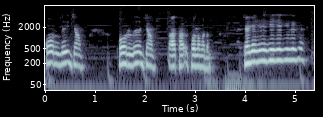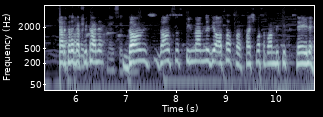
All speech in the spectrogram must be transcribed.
torlayacağım. Torlayacağım. Daha ta- torlamadım. Gel gel gel gel gel gel gel. Arkada bak bir tane Neyse. dans danssız bilmem ne diyor asas var. Saçma sapan bir tip şeyli.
